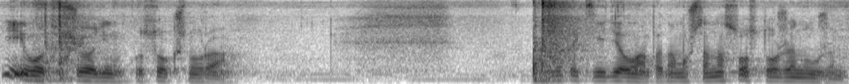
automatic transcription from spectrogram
И вот еще один кусок шнура. Вот такие дела, потому что насос тоже нужен.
